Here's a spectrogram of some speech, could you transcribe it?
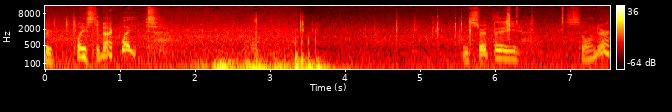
Replace the back plate. Insert the cylinder.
